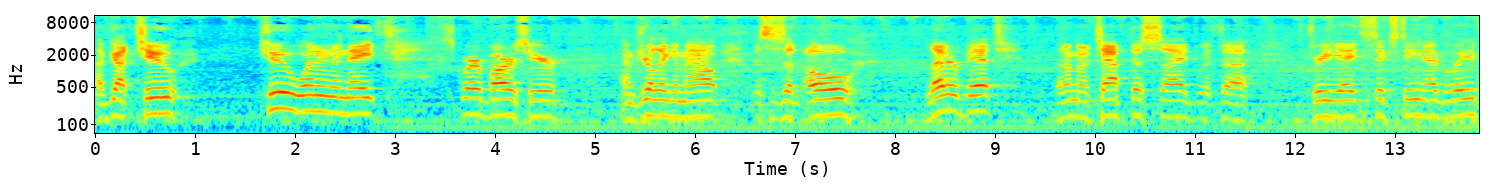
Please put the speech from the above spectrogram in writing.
I've got two, two one and an eighth square bars here. I'm drilling them out. This is an O letter bit that I'm to tap this side with uh, 3 8 16 I believe.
